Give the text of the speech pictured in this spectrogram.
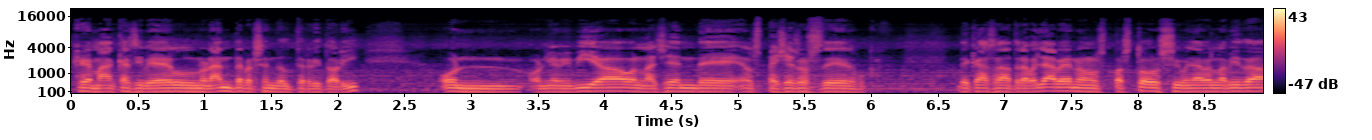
cremar quasi bé el 90% del territori on, on jo vivia, on la gent, de, els pagesos de, de casa treballaven, on els pastors s'hi guanyaven la vida,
